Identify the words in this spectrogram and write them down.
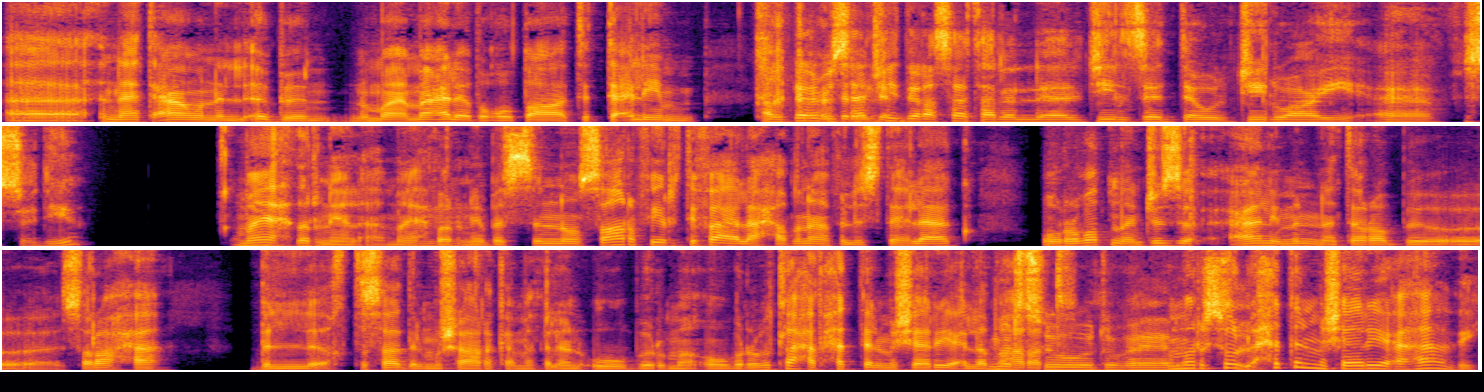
آه، إنها تعاون الابن إنه ما, عليه ضغوطات التعليم. لا، بس هل عندنا في دراسات على الجيل زد أو الجيل واي آه، في السعودية؟ ما يحضرني الآن ما يحضرني بس إنه صار في ارتفاع لاحظناه في الاستهلاك وربطنا جزء عالي منه ترى بصراحه بالاقتصاد المشاركة مثلا أوبر ما أوبر بتلاحظ حتى المشاريع اللي ظهرت. مرسول وغيره. مرسول حتى المشاريع هذه.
